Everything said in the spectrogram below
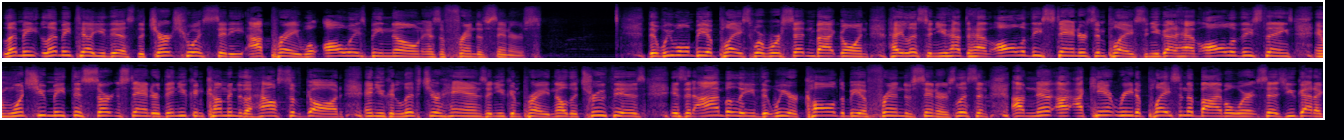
let me, let me tell you this the church Royse City, I pray, will always be known as a friend of sinners. That we won't be a place where we're sitting back going, hey, listen, you have to have all of these standards in place and you got to have all of these things. And once you meet this certain standard, then you can come into the house of God and you can lift your hands and you can pray. No, the truth is, is that I believe that we are called to be a friend of sinners. Listen, I've never, I, I can't read a place in the Bible where it says you got to,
